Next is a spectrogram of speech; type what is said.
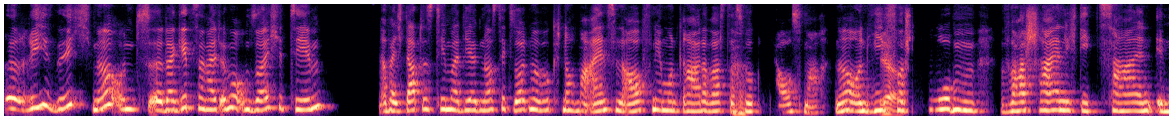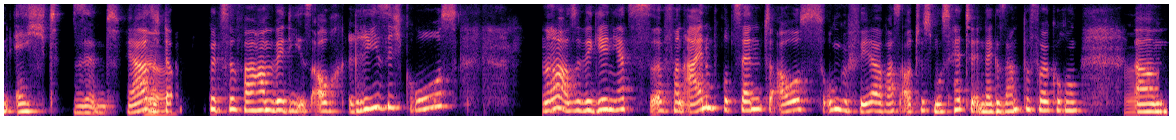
äh, riesig, ne? Und äh, da geht's dann halt immer um solche Themen. Aber ich glaube, das Thema Diagnostik sollten wir wirklich nochmal einzeln aufnehmen und gerade was das wirklich ausmacht, ne? Und wie Ja. verschoben wahrscheinlich die Zahlen in echt sind. Ja, also ich Ja. glaube, die Ziffer haben wir, die ist auch riesig groß. Ne? Also wir gehen jetzt äh, von einem Prozent aus ungefähr, was Autismus hätte in der Gesamtbevölkerung. Ja. Ähm,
